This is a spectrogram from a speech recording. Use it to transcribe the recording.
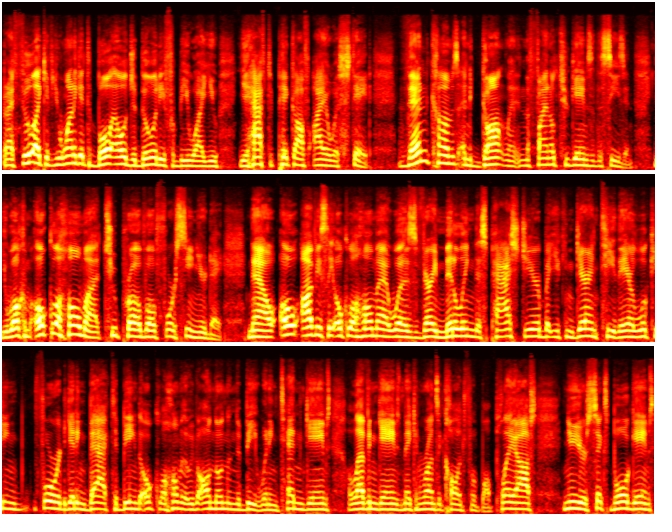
But I feel like if you want to get to bowl eligibility for BYU, you have to pick off Iowa State. Then comes a gauntlet in the final two games of the season. You welcome Oklahoma to Provo for Senior Day. Now, oh, obviously Oklahoma was very middling this past year, but you can guarantee they are looking forward to getting back to being the Oklahoma that we've all known them to be, winning 10 games, 11 games, making runs at college football playoffs, New Year's Six bowl games.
